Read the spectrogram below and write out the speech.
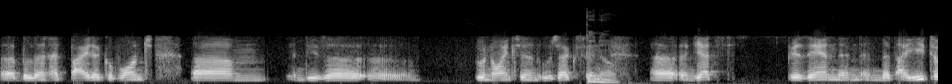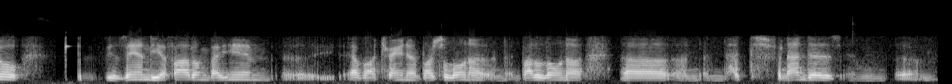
Äh, Berlin hat beide gewonnen ähm, in diese äh, U19, U16. Genau. Äh, und jetzt, wir sehen in, in das Aito, wir sehen die Erfahrung bei ihm. Äh, er war Trainer in Barcelona und in Badalona äh, und, und hat Fernandes und ähm,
